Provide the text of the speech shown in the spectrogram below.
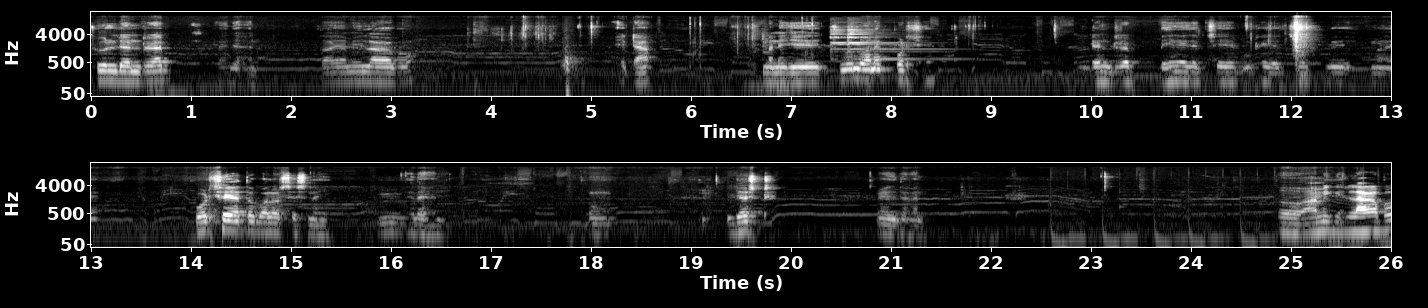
চুল ড্যান্ড্রাফ দেখেন তাই আমি লাগাবো। এটা মানে যে চুল অনেক পড়ছে ড্যান্ড্রাফ ভেঙে যাচ্ছে উঠে যাচ্ছে মানে পড়ছে এত বলার শেষ নাই। হুম এই দেখেন। জাস্ট, এই দেখেন। তো আমি লাগাবো,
